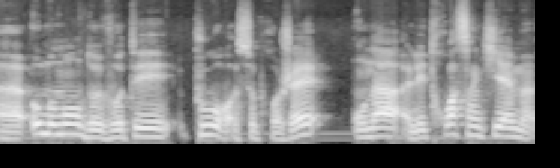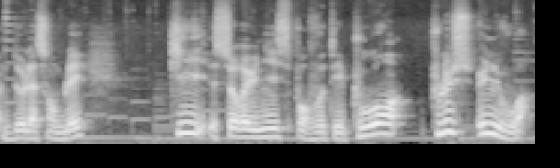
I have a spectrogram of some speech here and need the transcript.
euh, au moment de voter pour ce projet, on a les 3 cinquièmes de l'Assemblée qui se réunissent pour voter pour, plus une voix.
